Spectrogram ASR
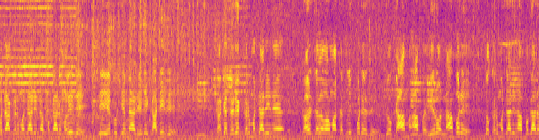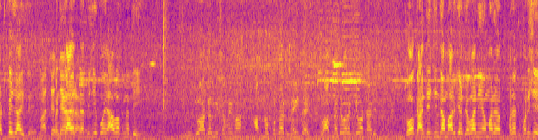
બધા કર્મચારીને પગાર મળી રહે. એ હેતુથી અમે આ રેલી કાઢી છે. કારણ કે દરેક કર્મચારીને ઘર ચલાવવામાં તકલીફ પડે છે. જો ગામ આ વેરો ના ભરે તો કર્મચારીના પગાર અટકી જાય છે. પંચાયતને બીજી કોઈ આવક નથી. જો આગામી સમયમાં આપનો પગાર નહીં થાય તો આપના દ્વારા કેવા કાર્ય તો ગાંધીજીના માર્ગે જવાની અમારે ફરજ પડશે.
